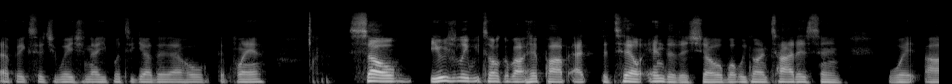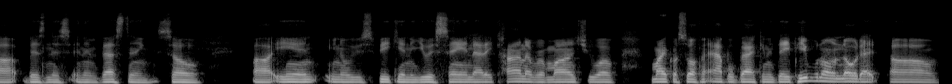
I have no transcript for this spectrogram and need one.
epic situation that he put together, that whole the plan. So usually we talk about hip hop at the tail end of the show, but we're going to tie this in with uh, business and investing. So, uh, Ian, you know, you were speaking and you were saying that it kind of reminds you of Microsoft and Apple back in the day. People don't know that um,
